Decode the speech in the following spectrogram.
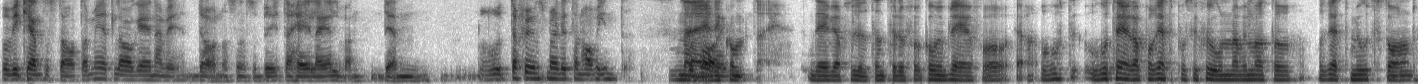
För vi kan inte starta med ett lag ena dagen och sen så byta hela elvan. Den rotationsmöjligheten har vi inte. Nej, det det kom, inte. nej. Det är vi absolut inte. Det kommer bli att få ja, rotera på rätt position när vi möter rätt motstånd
